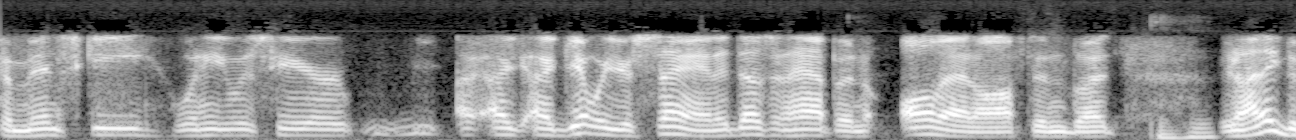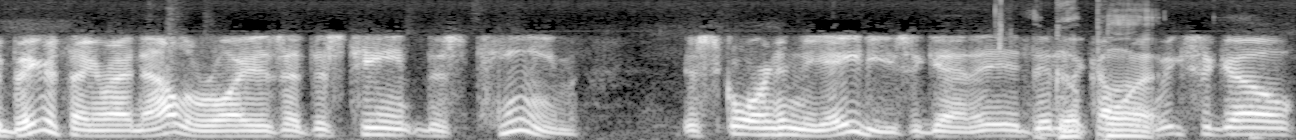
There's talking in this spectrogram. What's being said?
Kaminsky when he was here. I, I, I get what you're saying. It doesn't happen all that often, but you know I think the bigger thing right now, Leroy, is that this team this team is scoring in the 80s again. It, it did it a couple point. of weeks ago.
